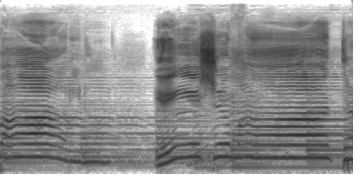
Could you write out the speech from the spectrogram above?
പാടിനും യേശു മാത്രം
